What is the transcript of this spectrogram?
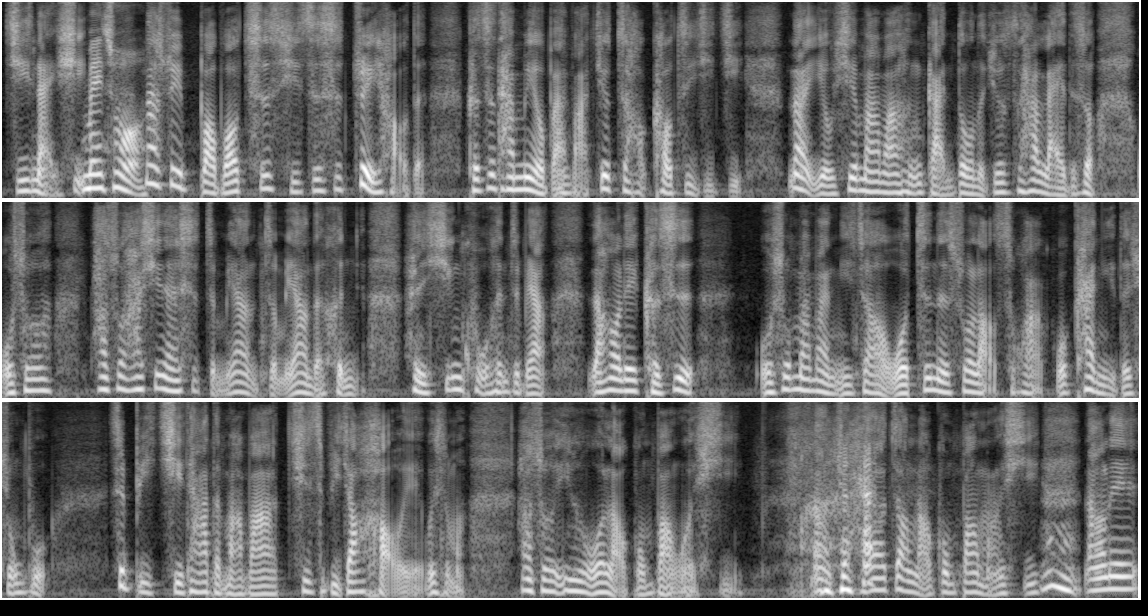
挤奶器，没错，那所以宝宝吃其实是最好的，可是他没有办法，就只好靠自己挤。那有些妈妈很感动的，就是她来的时候，我说，她说她现在是怎么样怎么样的，很很辛苦，很怎么样。然后呢，可是我说妈妈，你知道，我真的说老实话，我看你的胸部是比其他的妈妈其实比较好诶。为什么？她说，因为我老公帮我吸，然后就还要让老公帮忙吸，然后呢，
